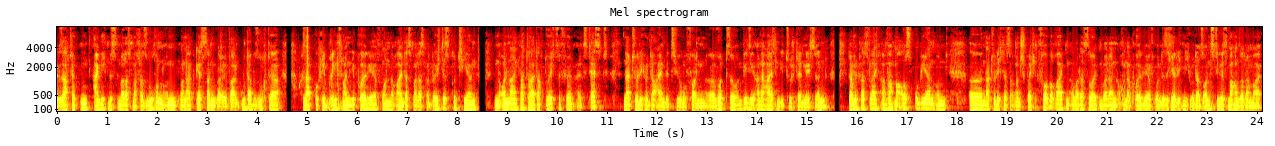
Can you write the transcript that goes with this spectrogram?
gesagt hat, hm, eigentlich müssten wir das mal versuchen. Und man hat gestern, weil war ein guter Besuch da, gesagt, okay, bringt's mal in die Polgef-Runde rein, dass wir das mal durchdiskutieren, einen Online-Parteitag durchzuführen als Test, natürlich unter Einbeziehung von äh, Wutze und wie sie alle heißen, die zuständig sind, damit wir es vielleicht einfach mal ausprobieren und äh, natürlich das auch entsprechend vorbereiten. Aber das sollten wir dann auch in der Polgef-Runde sicherlich nicht unter Sonstiges machen, sondern mal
